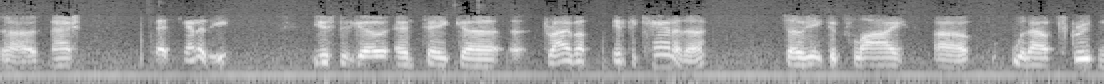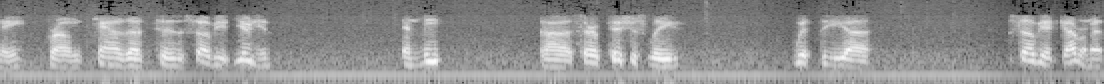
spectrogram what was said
uh, national Ted Kennedy used to go and take uh, uh, drive up into Canada so he could fly uh, without scrutiny from Canada to the Soviet Union and meet uh, surreptitiously with the uh, Soviet government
